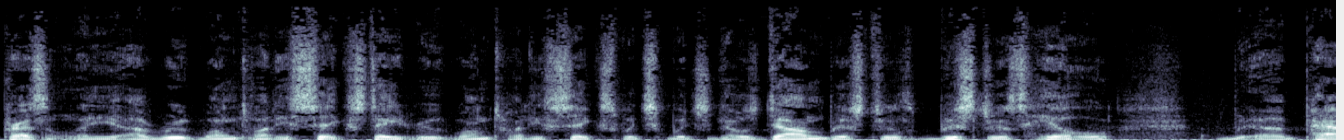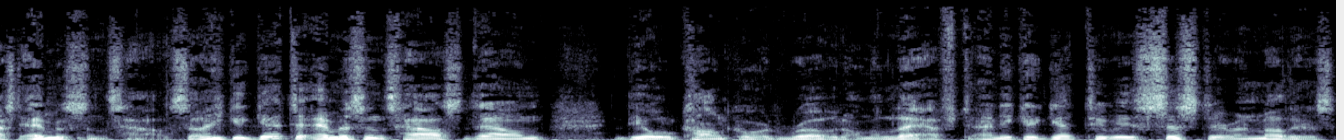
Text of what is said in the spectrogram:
presently uh, Route 126, State Route 126, which which goes down Brister's Brister's Hill uh, past Emerson's house. So he could get to Emerson's house down the old Concord Road on the left, and he could get to his sister and mother's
